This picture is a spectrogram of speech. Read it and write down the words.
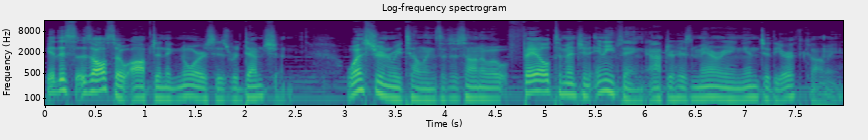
Yet this is also often ignores his redemption. Western retellings of Susanoo fail to mention anything after his marrying into the Earth Kami.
